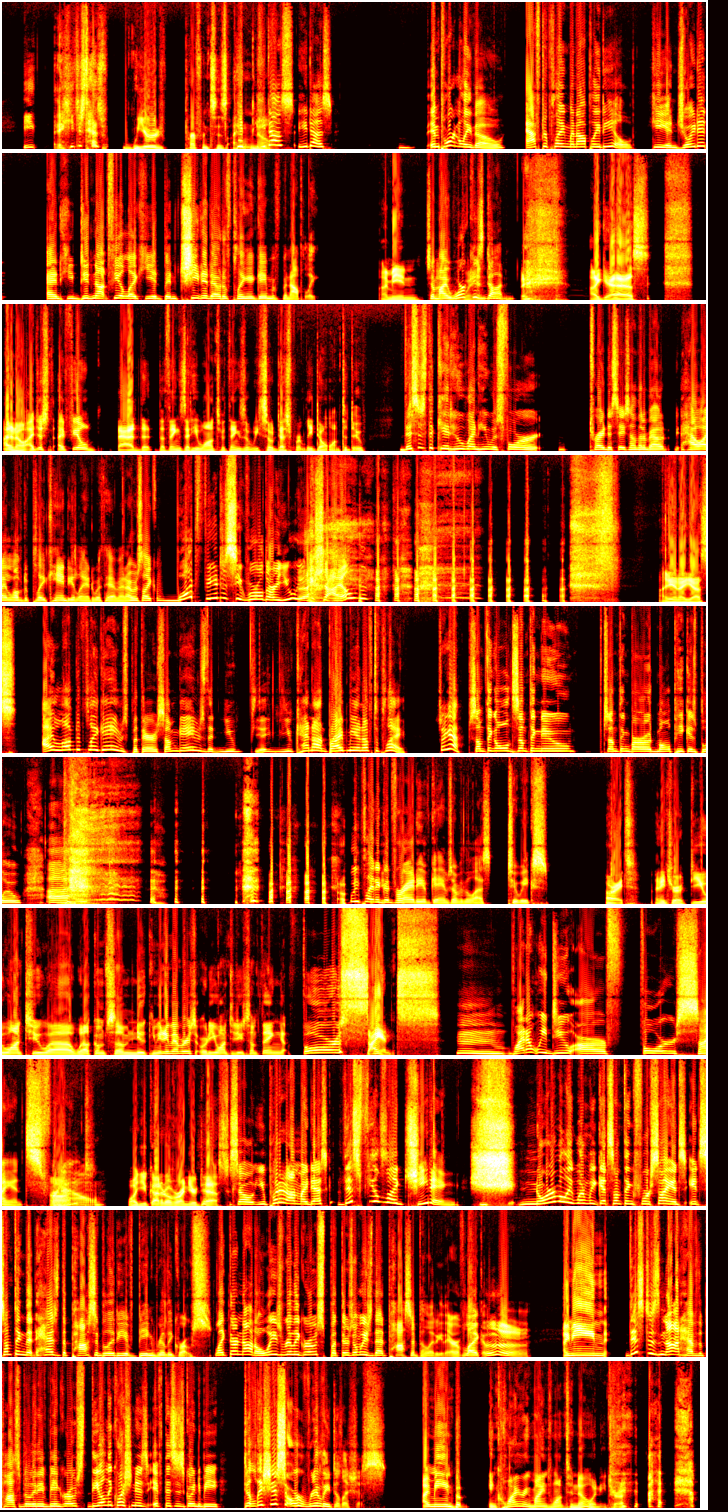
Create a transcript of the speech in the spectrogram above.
he, just has weird preferences. I He, don't know. he does. He does. Importantly, though, after playing Monopoly Deal, he enjoyed it and he did not feel like he had been cheated out of playing a game of Monopoly. I mean, So my uh, work is done. I guess. I don't know. I just I feel bad that the things that he wants are things that we so desperately don't want to do. This is the kid who, when he was four, tried to say something about how I love to play Candyland with him. And I was like, what fantasy world are you in, child? I mean, I guess. I love to play games, but there are some games that you you cannot bribe me enough to play. So yeah, something old, something new, something borrowed. Maul Peak is blue. Uh, we played a good variety of games over the last two weeks. All right. Anitra, do you want to uh, welcome some new community members or do you want to do something for science? Hmm. Why don't we do our for science for right. now? Well, you've got it over on your desk. So you put it on my desk. This feels like cheating. Shh. Normally, when we get something for science, it's something that has the possibility of being really gross. Like, they're not always really gross, but there's always that possibility there of, like, ugh. I mean, This does not have the possibility of being gross. The only question is if this is going to be delicious or really delicious. I mean, but inquiring minds want to know, Anitra.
